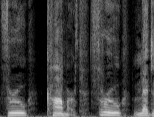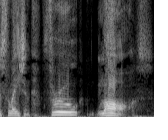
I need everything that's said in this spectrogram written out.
through commerce, through legislation, through laws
